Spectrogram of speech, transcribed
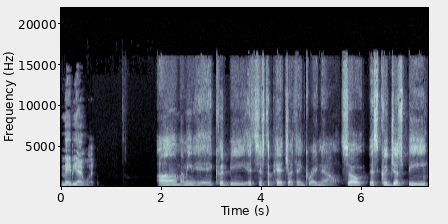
maybe I would. Um, I mean, it could be. It's just a pitch, I think, right now. So this could just be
